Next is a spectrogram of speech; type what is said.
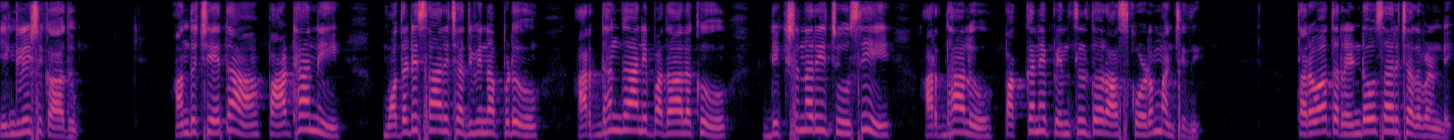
ఇంగ్లీష్ కాదు. అందుచేత పాఠాన్ని మొదటిసారి చదివినప్పుడు అర్థం కాని పదాలకు డిక్షనరీ చూసి అర్థాలు పక్కనే పెన్సిల్తో రాసుకోవడం మంచిది. తర్వాత రెండవసారి చదవండి.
